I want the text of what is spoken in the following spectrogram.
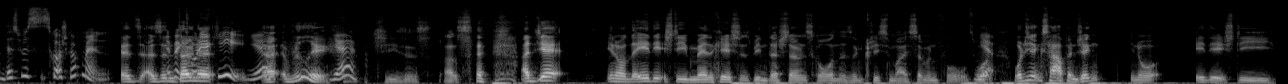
This was Scottish government It's as in in down Victoria at, Quay. Yeah. Uh, really? Yeah. Jesus, that's and yet you know the ADHD medication that's been dished out in Scotland is increasing by sevenfold. What Yep. what do you think's happened? Do you think you know ADHD?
